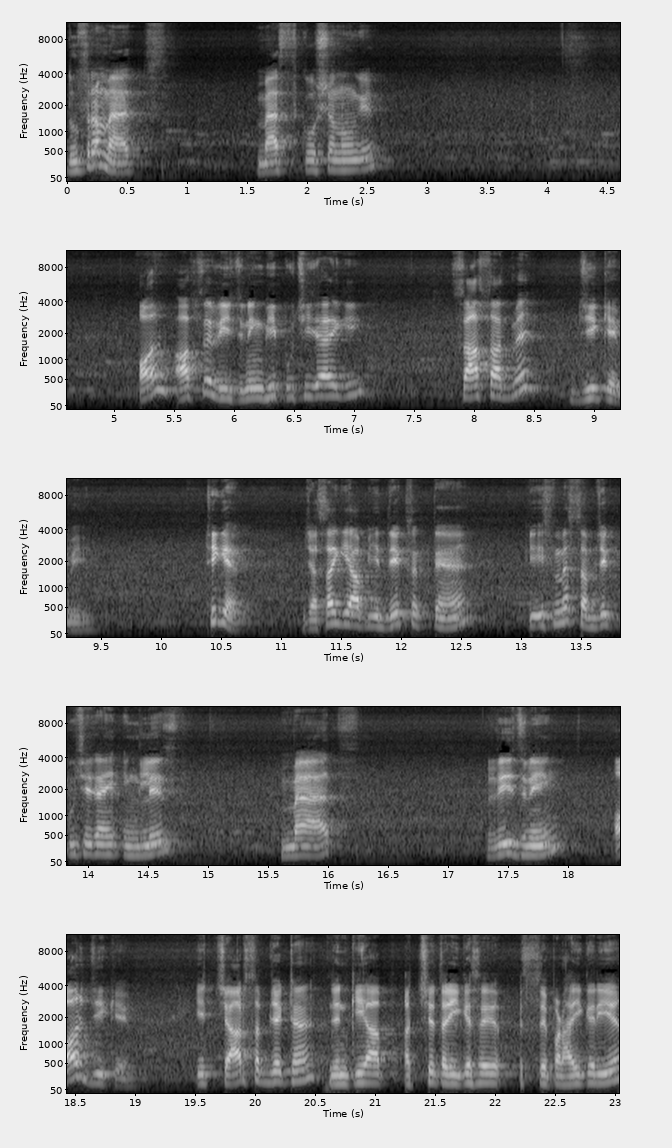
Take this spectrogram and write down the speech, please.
दूसरा मैथ्स मैथ्स क्वेश्चन होंगे। और आपसे रीजनिंग भी पूछी जाएगी। साथ साथ में जी के भी। ठीक है? जैसा कि आप ये देख सकते हैं कि इसमें सब्जेक्ट पूछे जाएँ इंग्लिश मैथ्स रीजनिंग और जी के ये चार सब्जेक्ट हैं जिनकी आप अच्छे तरीके से इससे पढ़ाई करिए,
